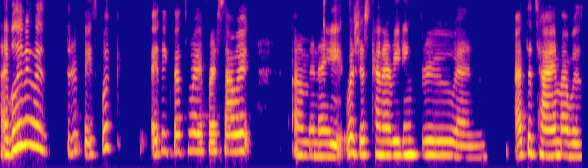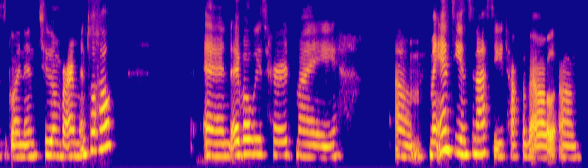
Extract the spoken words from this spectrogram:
I believe it was through Facebook. I think that's where I first saw it. Um, and I was just kind of reading through, and at the time I was going into environmental health. And I've always heard my um, my auntie and Sanostee talk about, um,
